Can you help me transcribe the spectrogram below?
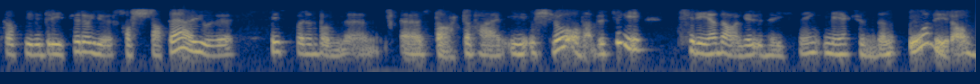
skal skrive briefer, og gjør fortsatt det. Jeg gjorde sist for en sånn eh, startup her i Oslo, og da brukte vi tre dager undervisning med kunden og byrån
